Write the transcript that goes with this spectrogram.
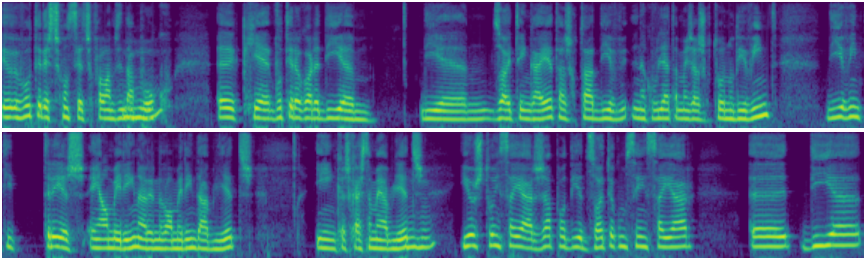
eu vou ter estes concertos que falámos ainda há pouco, eh, que é, vou ter agora dia, dia 18 em Gaia, está esgotado, dia, na Covilhã também já esgotou no dia 20, dia 23 em Almeirim, na Arena de Almeirim dá bilhetes, e em Cascais também há bilhetes, e eu estou a ensaiar já para o dia 18, eu comecei a ensaiar eh, dia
